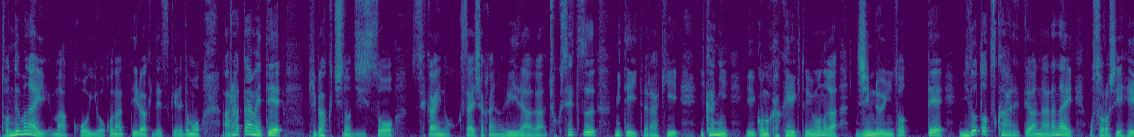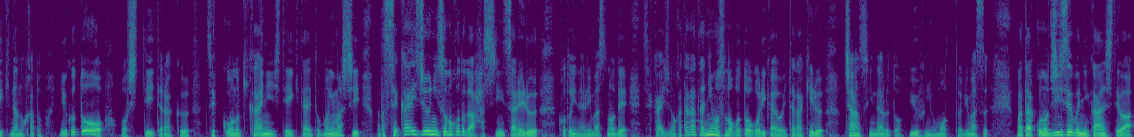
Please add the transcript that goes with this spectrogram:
とんでもないまあ行為を行っているわけですけれども改めて被爆地の実相世界の国際社会のリーダーが直接見ていただきいかにこの核兵器というものが人類にとってって二度と使われてはならない恐ろしい兵器なのかということを知っていただく絶好の機会にしていきたいと思いますしまた世界中にそのことが発信されることになりますので世界中の方々にもそのことをご理解をいただけるチャンスになるというふうに思っております。またこの G7 に関しては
